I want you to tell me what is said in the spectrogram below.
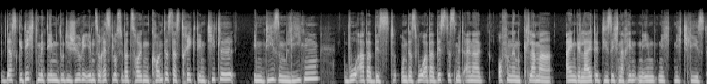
das Gedicht, mit dem du die Jury eben so restlos überzeugen konntest, das trägt den Titel In diesem Liegen, wo aber bist. Und das Wo aber bist ist mit einer offenen Klammer eingeleitet, die sich nach hinten eben nicht, nicht schließt.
